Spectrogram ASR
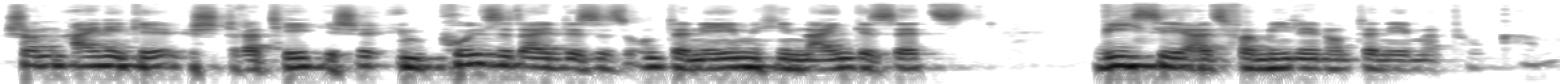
schon einige strategische Impulse da in dieses Unternehmen hineingesetzt, wie ich sie als Familienunternehmer tun kann.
